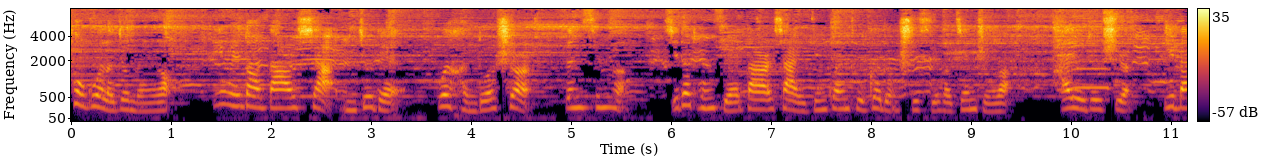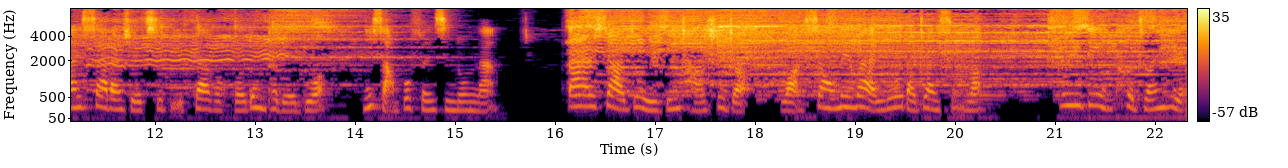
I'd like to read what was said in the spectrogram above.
错过了就没了。因为到大二下，你就得为很多事儿分心了。急的同学，大二下已经关注各种实习和兼职了。还有就是，一般下半学期比赛和活动特别多，你想不分心都难。大二下就已经尝试着往校内外溜达转行了，不一定特专业，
